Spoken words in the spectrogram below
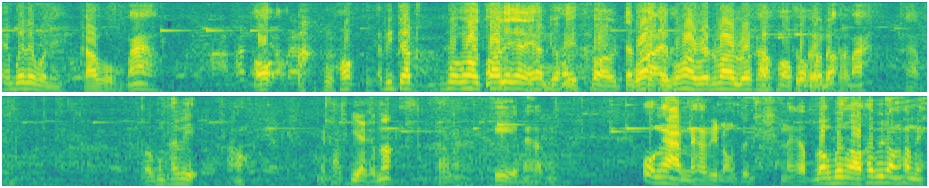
ยังเบิ้งเลยบ่นี่ครับผมมาเอาเอาพี่จัดบอกต่อเลยกันเลยครับเดี๋ยวให้ขอจัดว่าไอ้พ่อเว้นว่ารถคครัรับบขอขอตัวขอนั้นเนาะครับมาครับขอบคุณครับพี่เอานะครับแยกกันเนาะครับโอเคนะครับนี่โอ้งามนะครับพี่น้องตัวนี้นะครับลองเบิ่งเอาครับพี่น้องครับนี่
